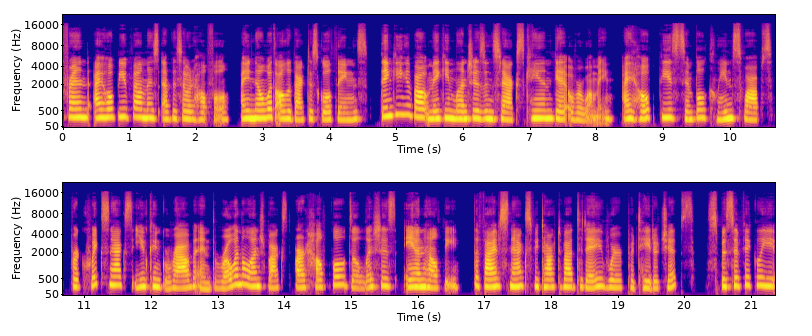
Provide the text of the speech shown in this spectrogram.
Friend, I hope you found this episode helpful. I know with all the back to school things, thinking about making lunches and snacks can get overwhelming. I hope these simple, clean swaps for quick snacks you can grab and throw in the lunchbox are helpful, delicious, and healthy. The five snacks we talked about today were potato chips, specifically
